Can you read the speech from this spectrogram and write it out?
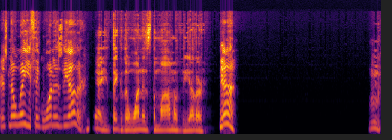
There's no way you think one is the other. yeah, you think the one is the mom of the other. Yeah. Mm.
